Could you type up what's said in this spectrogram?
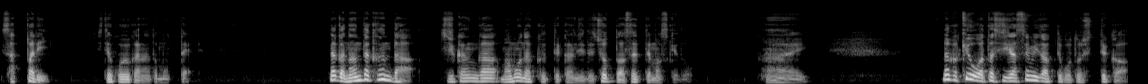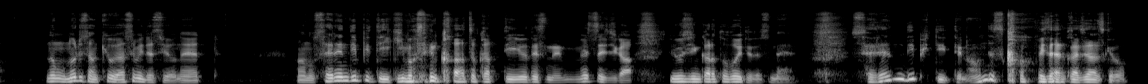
さっぱりしてこようかなと思って。なんかなんだかんだ時間が間もなくって感じでちょっと焦ってますけど。はい。なんか今日私休みだってこと知ってか、なんかのりさん今日休みですよね。あの、セレンディピティ行きませんか？とかっていうですね、メッセージが友人から届いてですね、セレンディピティって何ですか？みたいな感じなんですけど、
